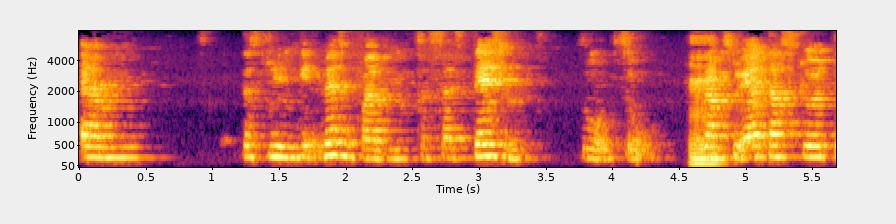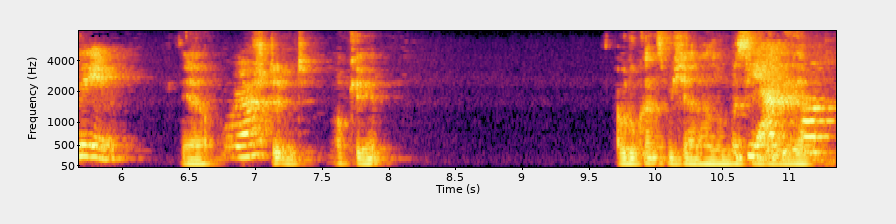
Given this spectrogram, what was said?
ähm, dass du den Wessenfall benutzt. Das heißt dessen, so und so. Dann Mhm. sagst du eher, das gehört dem, Ja, oder? stimmt. Okay. Aber du kannst mich ja da so ein Und bisschen die belehren. Antwort,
